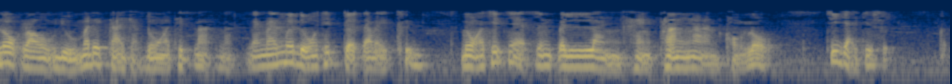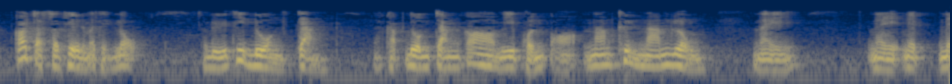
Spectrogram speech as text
โลกเราอยู่ไม่ได้ไกลจากดวงอาทิตย์มากนะดังนั้นเมื่อดวงอาทิตย์เกิดอะไรขึ้น ดวงอาทิตย์เนี่ยซึ่งเป็นแหล่งแห่งพลังงานของโลกที่ใหญ่ที่สุด ก็จะสะเทือนมาถึงโลก หรือที่ดวงจันทร์นะครับ ดวงจันทร์ก็มีผลต่อน้ำขึ้นน้ำลงในในในใน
